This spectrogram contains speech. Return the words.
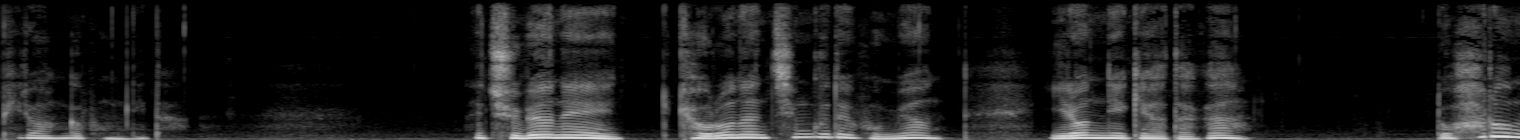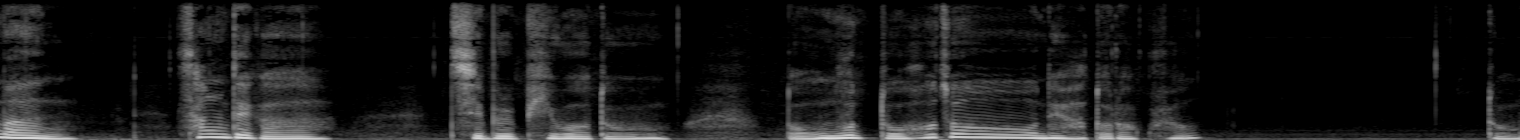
필요한가 봅니다. 주변에 결혼한 친구들 보면 이런 얘기 하다가 또 하루만 상대가 집을 비워도 너무 또 허전해 하더라고요. 또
